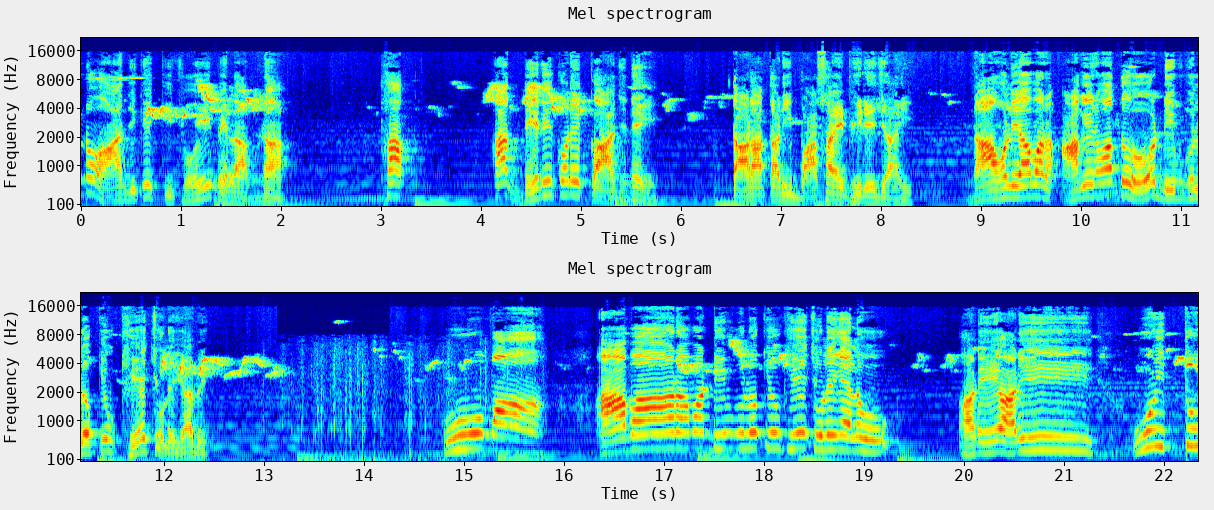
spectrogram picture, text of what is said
জন্য আজকে কিছুই পেলাম না। থাক, আর দেরি করে কাজ নেই। তাড়াতাড়ি বাসায় ফিরে যাই। না হলে আবার আগের মতো ডিমগুলো কেউ খেয়ে চলে যাবে। ও মা, আবার আমার ডিমগুলো কেউ খেয়ে চলে গেল। আরে আরে, ওই তো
